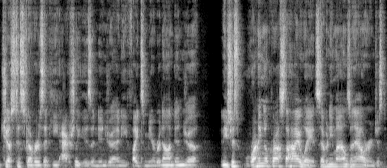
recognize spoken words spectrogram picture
just discovers that he actually is a ninja and he fights Myrmidon Ninja, and he's just running across the highway at 70 miles an hour and just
